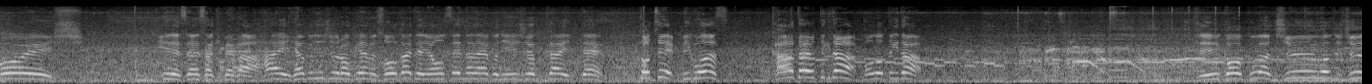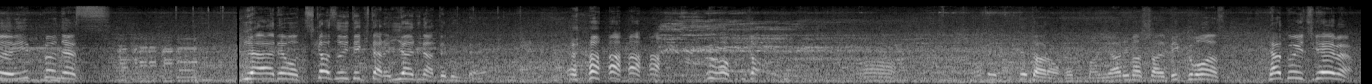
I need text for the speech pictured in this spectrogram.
おいし。いいですねさきペカはい126ゲーム総回転4720回転。どっち？ビッグワンス。偏ってきた。戻ってきた。時刻は15時11分です。いやでも近づいてきたら嫌になってくんで。うわびっくりした喋ってたらほんまにやりましたねビッグボーナス。101ゲーム。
